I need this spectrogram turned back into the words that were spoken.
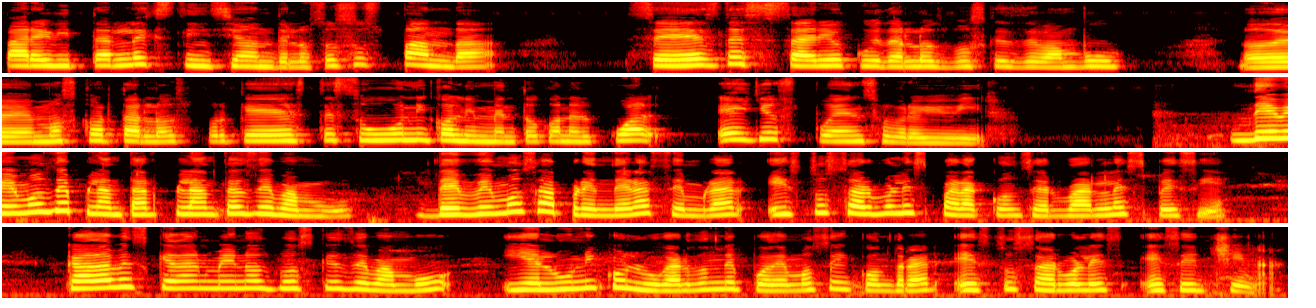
Para evitar la extinción de los osos panda, se es necesario cuidar los bosques de bambú. No debemos cortarlos porque este es su único alimento con el cual ellos pueden sobrevivir. Debemos de plantar plantas de bambú. Debemos aprender a sembrar estos árboles para conservar la especie. Cada vez quedan menos bosques de bambú y el único lugar donde podemos encontrar estos árboles es en China.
